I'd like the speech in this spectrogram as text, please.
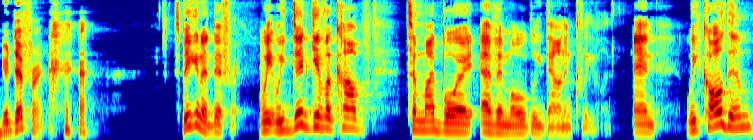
you're different. Speaking of different, we we did give a comp to my boy Evan Mobley down in Cleveland, and we called him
